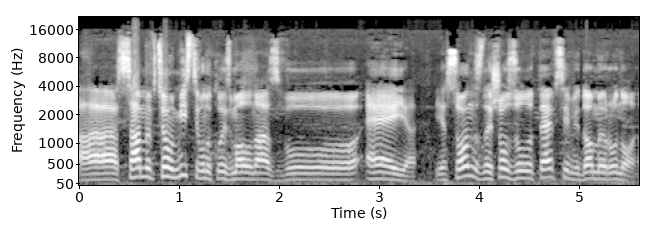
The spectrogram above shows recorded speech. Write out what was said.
А саме в цьому місці воно колись мало назву Ея. Ясон знайшов золоте всім відоме руно.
